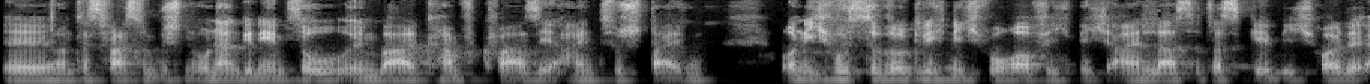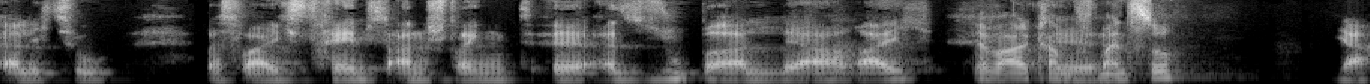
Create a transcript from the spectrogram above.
Äh, und das war so ein bisschen unangenehm, so im Wahlkampf quasi einzusteigen. Und ich wusste wirklich nicht, worauf ich mich einlasse. Das gebe ich heute ehrlich zu. Das war extremst anstrengend, äh, super lehrreich. Der Wahlkampf, äh, meinst du? Ja,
